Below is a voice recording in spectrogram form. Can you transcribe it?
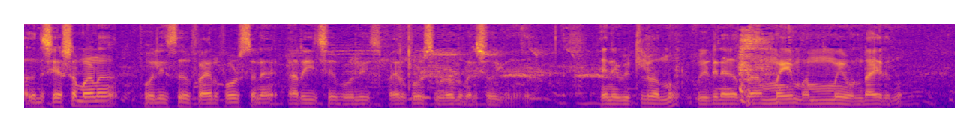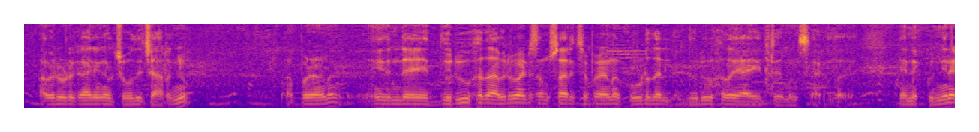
അതിന് ശേഷമാണ് പോലീസ് ഫയർഫോഴ്സിനെ അറിയിച്ച് പോലീസ് ഫയർഫോഴ്സ് ഇവിടെ വന്ന് പരിശോധിക്കുന്നത്. ഞാൻ വീട്ടിൽ വന്നു. വീടിനകത്ത് അമ്മയും അമ്മയും ഉണ്ടായിരുന്നു. അവരോട് കാര്യങ്ങൾ ചോദിച്ചറിഞ്ഞു. അപ്പോഴാണ് ഇതിന്റെ ദുരൂഹത അവരുമായിട്ട് സംസാരിച്ചപ്പോഴാണ് കൂടുതൽ ദുരൂഹതയായിട്ട് മനസ്സിലാക്കുന്നത്. എന്നെ കുഞ്ഞിനെ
